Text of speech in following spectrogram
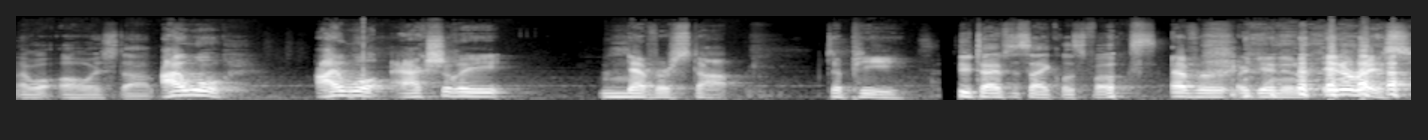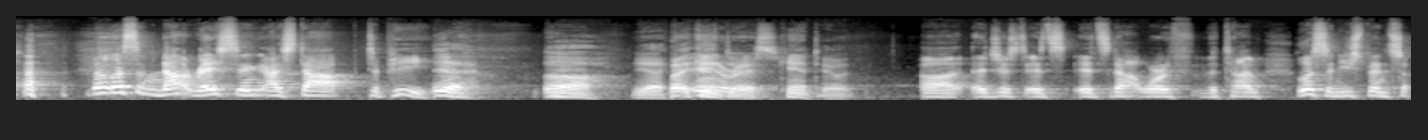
I will always stop. I will, I will actually never stop to pee Two types of cyclists, folks. ever again in a, in a race. No, listen, not racing. I stop to pee. Yeah. Oh, yeah. But can't in a do race. it. Can't do it. Uh, it just it's it's not worth the time. Listen, you spend so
